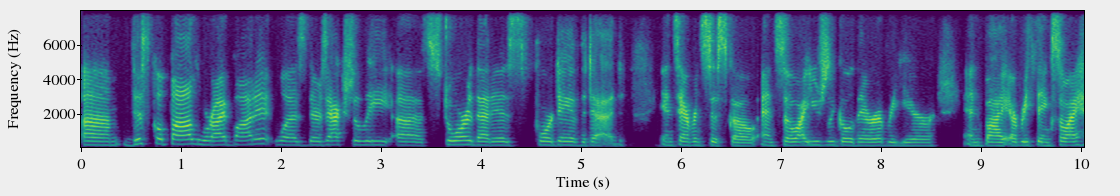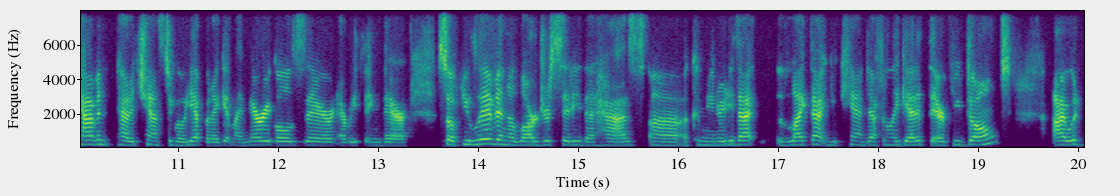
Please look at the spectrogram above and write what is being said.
Um, this copal, where I bought it, was there's actually a store that is for Day of the Dead in San Francisco. And so I usually go there every year and buy everything. So I haven't had a chance to go yet, but I get my marigolds there and everything there. So if you live in a larger city that has uh, a community that like that, you can definitely get it there. If you don't, I would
